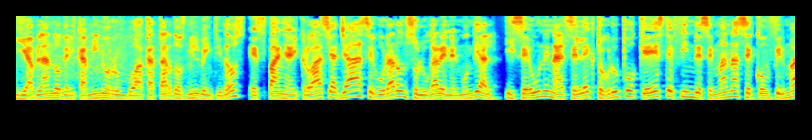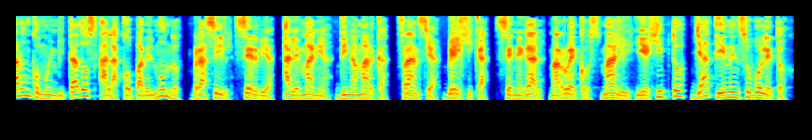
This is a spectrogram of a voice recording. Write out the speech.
Y hablando del camino rumbo a Qatar 2022, España y Croacia ya aseguraron su lugar en el Mundial y se unen al selecto grupo que este fin de semana se confirmaron como invitados a la Copa del Mundo. Brasil, Serbia, Alemania, Dinamarca, Francia, Bélgica, Senegal, Marruecos, Mali y Egipto ya tienen su boleto.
